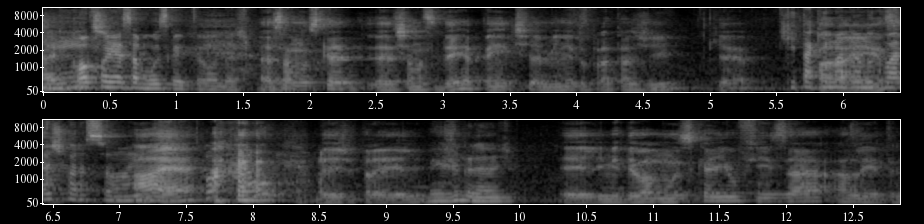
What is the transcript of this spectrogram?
live. Qual foi essa música pra Essa música é, chama-se De Repente, é minha e do Pratagi, que é. Que tá aqui Paraense. mandando vários corações. Ah, é? Beijo pra ele. Beijo grande. Ele me deu a música e eu fiz a, a letra.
